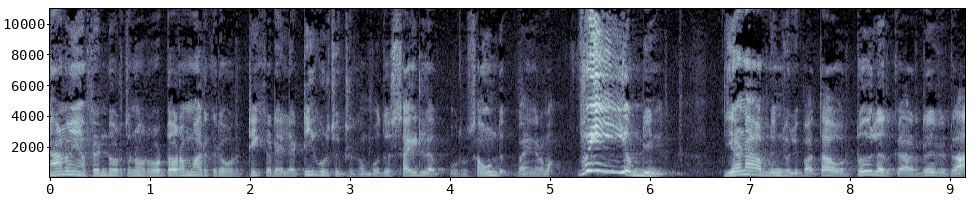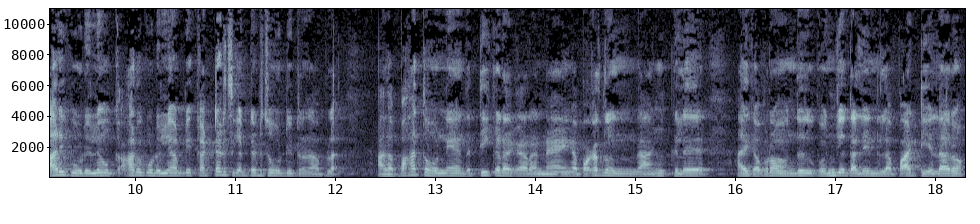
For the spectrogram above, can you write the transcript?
நானும் என் ஃப்ரெண்டு ஒருத்தனும் ரோட்டோரமாக இருக்கிற ஒரு டீ கடையில் டீ குடிச்சிட்டு இருக்கும்போது சைடில் ஒரு சவுண்டு பயங்கரமாக வை அப்படின்னு. ஏன்னா அப்படின்னு சொல்லி பார்த்தா ஒரு டூ வீலர் காரு லாரி கூடையிலையும் காரு கூடையிலையும் அப்படியே கட்டடிச்சு கட்டடிச்சு ஓட்டிகிட்டு இருந்தாப்புல. அதை பார்த்த உடனே அந்த டீ கடைக்காரன் எங்கள் பக்கத்தில் இருந்த அங்கிள் அதுக்கப்புறம் வந்து கொஞ்சம் தள்ளி நில பாட்டி எல்லாரும்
